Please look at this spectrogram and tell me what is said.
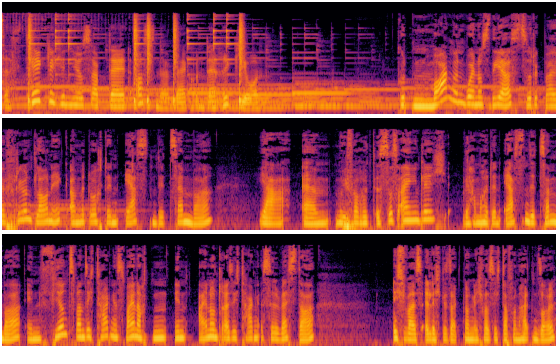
das tägliche News Update aus Nürnberg und der Region. Guten Morgen und Buenos Dias, zurück bei Früh und Launig am Mittwoch, den 1. Dezember. Ja, ähm, wie verrückt ist das eigentlich? Wir haben heute den 1. Dezember, in 24 Tagen ist Weihnachten, in 31 Tagen ist Silvester. Ich weiß ehrlich gesagt noch nicht, was ich davon halten soll.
